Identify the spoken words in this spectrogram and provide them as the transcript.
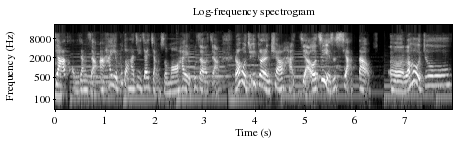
虾筒这样子啊，啊，他也不懂他自己在讲什么，他也不知道讲，然后我就一个人去到他家，我自己也是吓到，呃，然后我就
